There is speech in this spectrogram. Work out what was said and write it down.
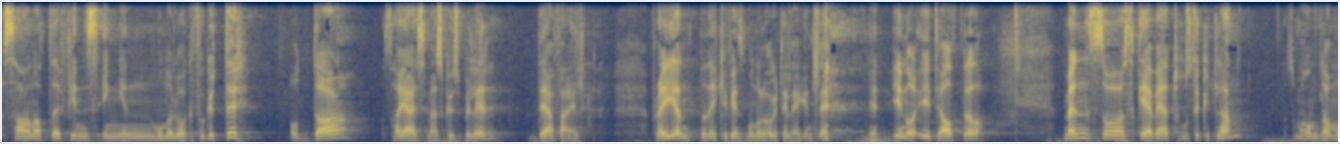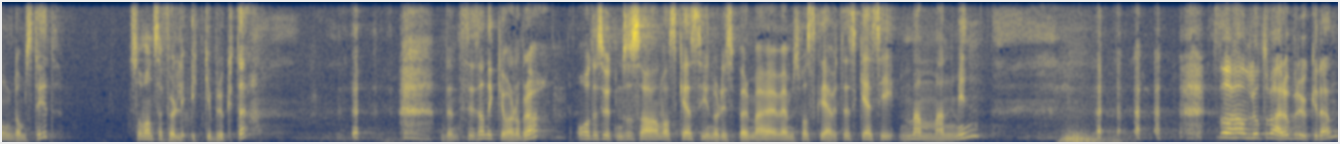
sa han at det finnes ingen monologer for gutter. Og da sa jeg som er skuespiller det er feil. For det er jentene det ikke fins monologer til, egentlig. I, no I teatret, da. Men så skrev jeg to stykker til han som handla om ungdomstid. Som han selvfølgelig ikke brukte. Den syntes han ikke var noe bra. Og dessuten så sa han hva skal jeg si når de spør meg hvem som har skrevet det. Skal jeg si 'mammaen min'? så han lot være å bruke den.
